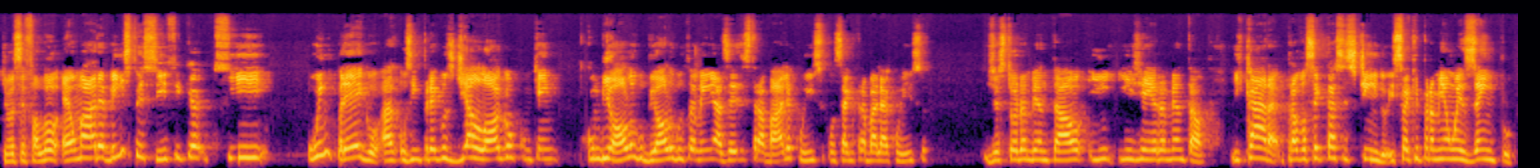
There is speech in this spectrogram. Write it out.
que você falou, é uma área bem específica que o emprego, os empregos dialogam com quem, com biólogo, o biólogo também às vezes trabalha com isso, consegue trabalhar com isso, gestor ambiental e engenheiro ambiental. E cara, para você que está assistindo, isso aqui para mim é um exemplo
